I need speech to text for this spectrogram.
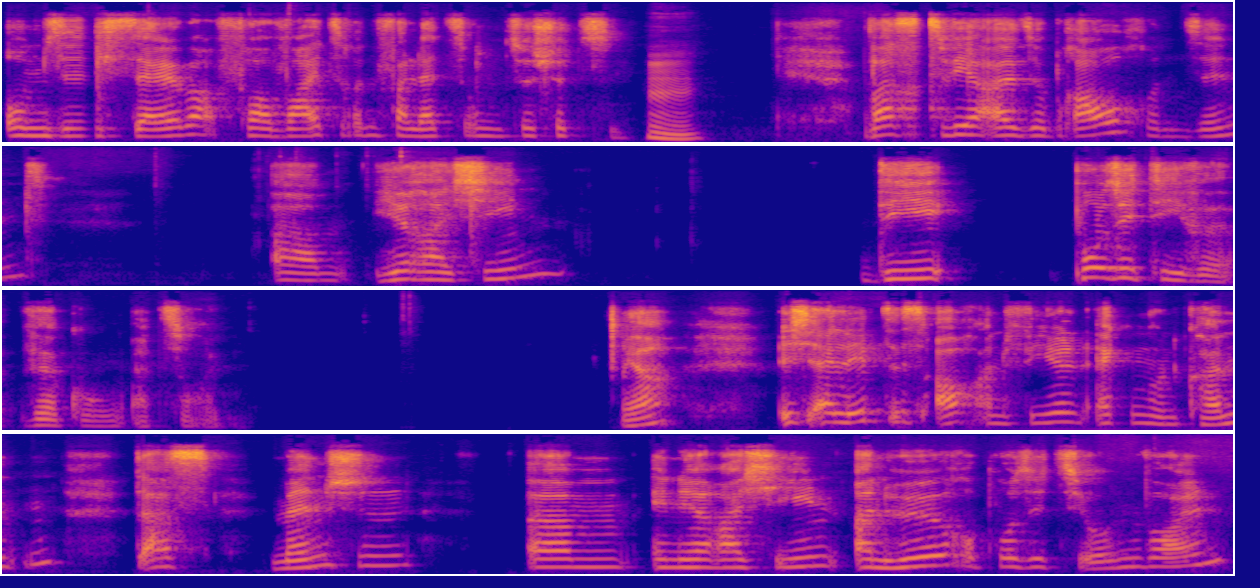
um sich selber vor weiteren Verletzungen zu schützen. Hm. Was wir also brauchen, sind ähm, Hierarchien, die positive Wirkungen erzeugen. Ja, ich erlebe es auch an vielen Ecken und Kanten, dass Menschen ähm, in Hierarchien an höhere Positionen wollen,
